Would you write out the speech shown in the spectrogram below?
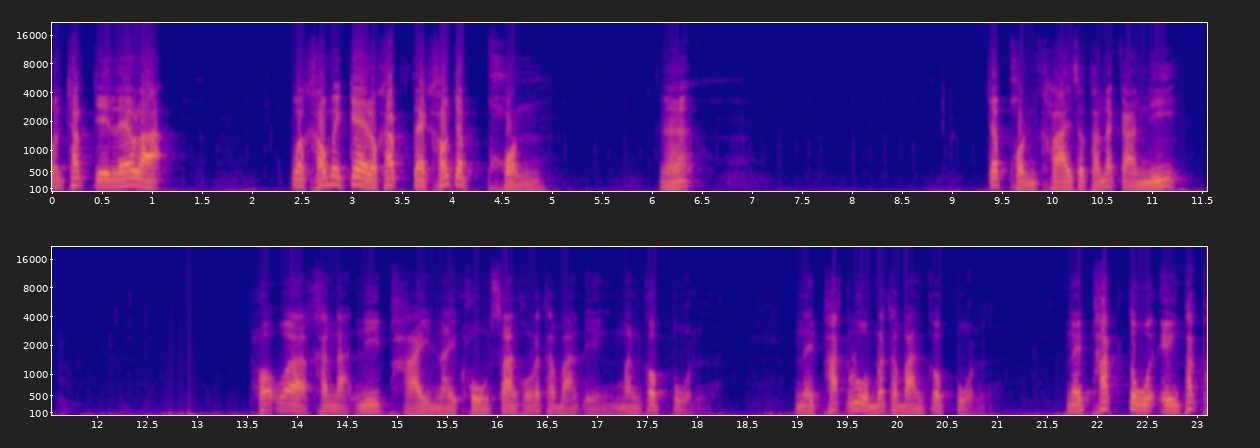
มันชัดเจนแล้วละว่าเขาไม่แก้หรอกครับ แต่เขาจะผ่อนนะฮะจะผ่อนคลายสถานการณ์นี้ เพราะว่าขณะนี้ภายในโครงสร้างของรัฐบาลเองมันก็ป่วน ในพักร่วมรัฐบาลก็ป่วน ในพักตัวเองพักพ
